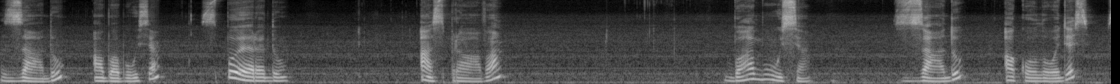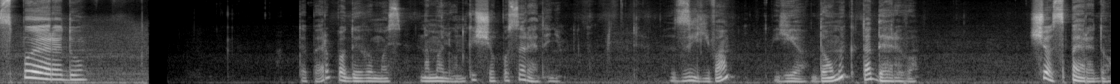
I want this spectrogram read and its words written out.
ззаду, а бабуся спереду. А справа бабуся ззаду, а колодязь спереду. Тепер подивимось на малюнки, що посередині. Зліва є домик та дерево. Що спереду?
